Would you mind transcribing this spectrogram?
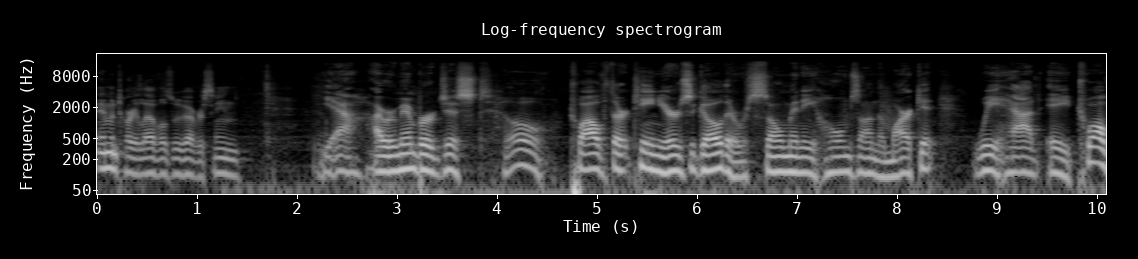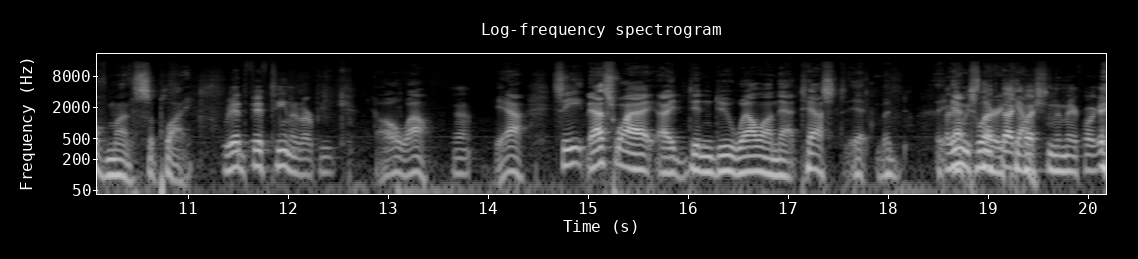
inventory levels we've ever seen. Yeah, I remember just, oh, 12, 13 years ago, there were so many homes on the market. We had a 12 month supply. We had 15 at our peak. Oh, wow. Yeah. See, that's why I, I didn't do well on that test. At, I think we snuck that County. question in there for you.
